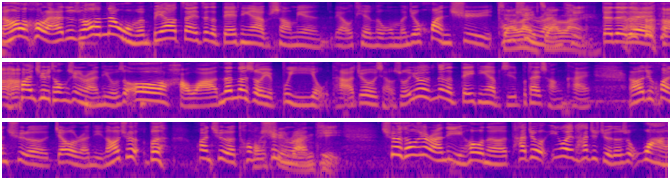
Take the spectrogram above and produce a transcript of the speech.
然后后来他就说：“哦，那我们不要在这个 dating app 上面聊天了，我们就换去通讯软体。对对对，换去通讯软体。”我说：“哦，好啊。”那那时候也不宜有他，就想说，因为那个 dating app 其实不太常开，然后就换去了交友软体，然后去不是换去了通讯软体。去了通讯软体以后呢，他就因为他就觉得说：“哇，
